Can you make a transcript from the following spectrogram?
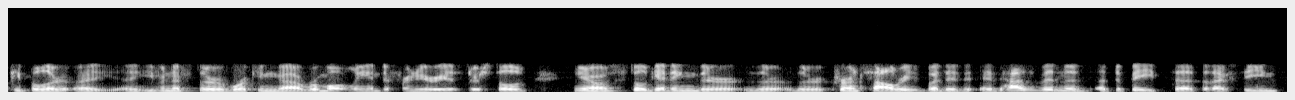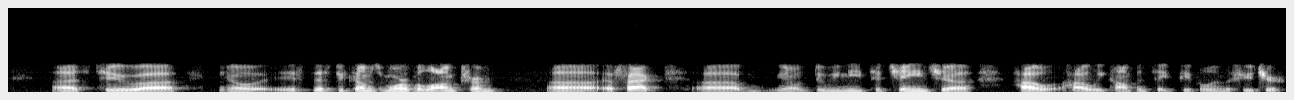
people are even if they're working remotely in different areas, they're still you know still getting their their, their current salaries. But it it has been a, a debate uh, that I've seen as to uh, you know if this becomes more of a long term uh, effect. Uh, you know, do we need to change uh, how how we compensate people in the future?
